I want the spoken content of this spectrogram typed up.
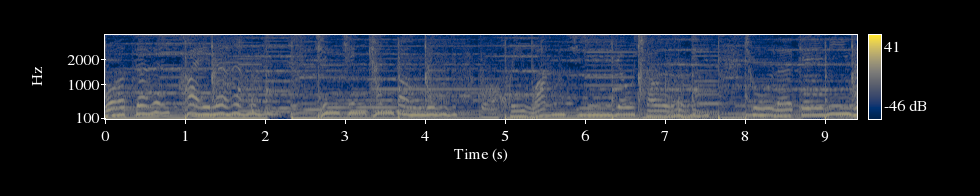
我的快乐。天天看到你，我会忘记忧愁。除了给你我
